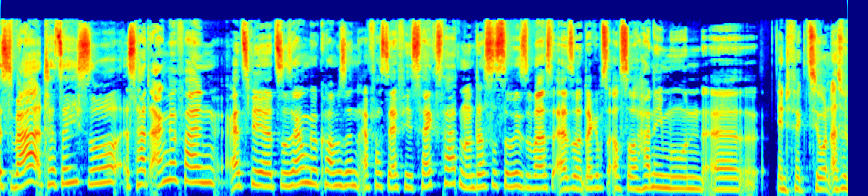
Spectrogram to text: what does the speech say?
Es war tatsächlich so, es hat angefangen, als wir zusammengekommen sind, einfach sehr viel Sex hatten und das ist sowieso was, also da gibt's auch so Honeymoon, äh, Infektion, also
